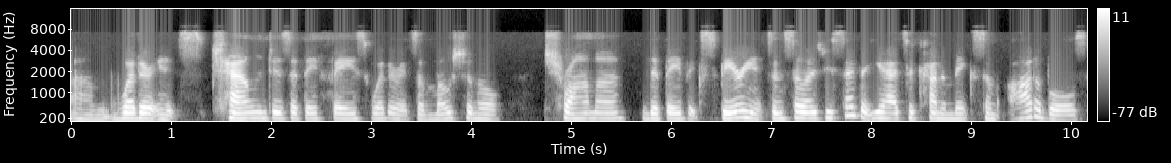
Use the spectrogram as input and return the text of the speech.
um, whether it's challenges that they face, whether it's emotional trauma that they've experienced. And so, as you said, that you had to kind of make some audibles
